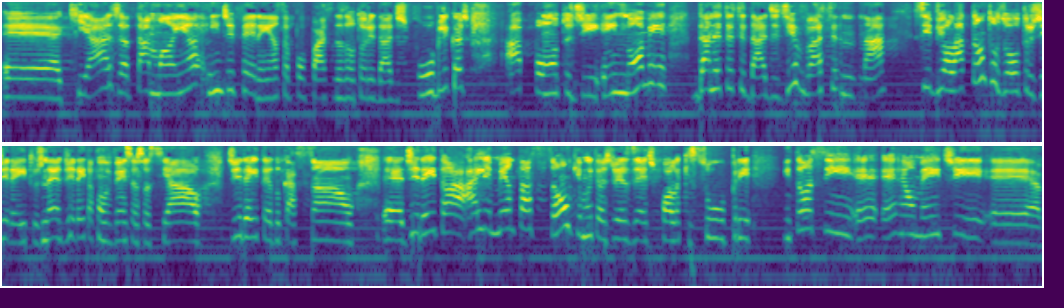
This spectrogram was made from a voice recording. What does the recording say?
é, que haja tamanha indiferença por parte das autoridades públicas a ponto de, em nome da necessidade de vacinar, se violar tantos outros direitos, né? Direito à convivência social, direito à educação, é, direito à alimentação, que muitas vezes é a escola que supre. Então, assim, é, é realmente. É,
